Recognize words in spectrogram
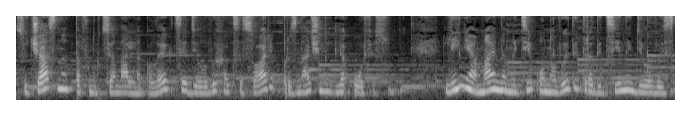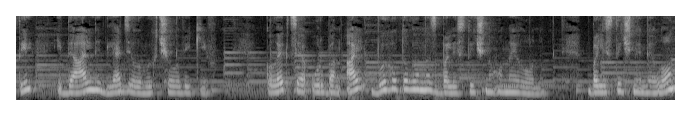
сучасна та функціональна колекція ділових аксесуарів, призначених для офісу. Лінія має на меті оновити традиційний діловий стиль, ідеальний для ділових чоловіків. Колекція Urban Eye виготовлена з балістичного нейлону. Балістичний нейлон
